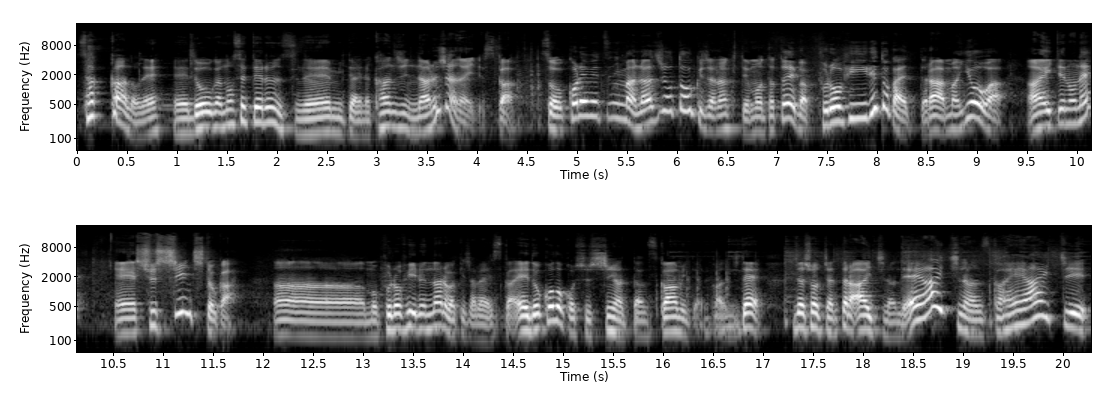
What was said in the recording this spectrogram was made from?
サッカーのね、えー、動画載せてるんすね、みたいな感じになるじゃないですか。そう、これ別にまあラジオトークじゃなくても、例えばプロフィールとかやったら、まあ要は相手のね、えー、出身地とか、あもうプロフィールになるわけじゃないですか。えー、どこどこ出身やったんすか？みたいな感じで。じゃあ、翔ちゃんやったら愛知なんで、えー、愛知なんすか？えー、愛知、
